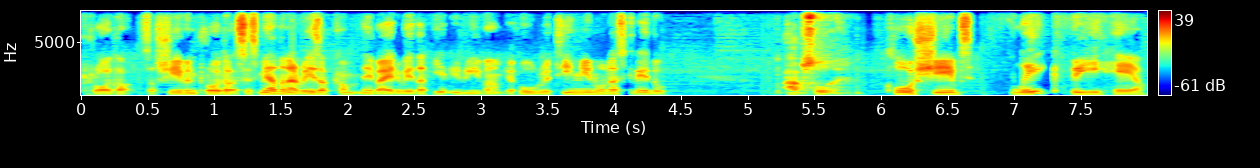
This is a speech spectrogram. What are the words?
products or shaving products. It's more than a razor company, by the way. They're here to revamp your whole routine. You know this, Grado? Absolutely. Close shaves, flake free hair.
